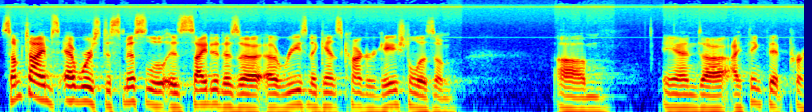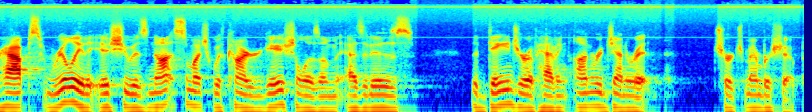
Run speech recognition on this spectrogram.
sometimes Edwards' dismissal is cited as a, a reason against congregationalism. Um, and uh, I think that perhaps really the issue is not so much with congregationalism as it is the danger of having unregenerate church membership.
